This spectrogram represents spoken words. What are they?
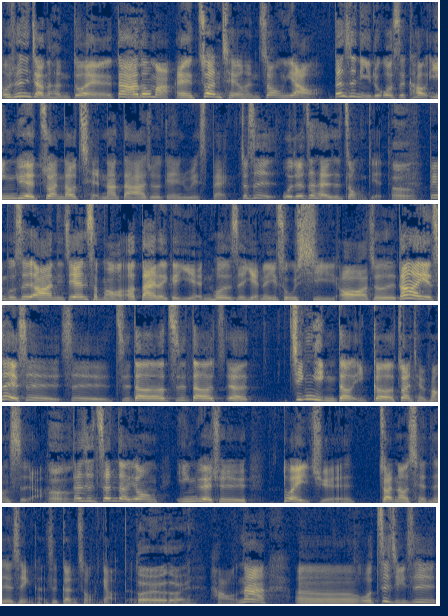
我觉得你讲的很对，大家都嘛，哎、嗯，赚、欸、钱很重要。但是你如果是靠音乐赚到钱，那大家就是给你 respect，就是我觉得这才是重点。嗯，并不是啊，你今天什么呃带了一个言，或者是演了一出戏啊，就是当然也这也是是值得值得呃经营的一个赚钱方式啊。嗯，但是真的用音乐去对决。赚到钱这件事情可能是更重要的。对对对。好，那嗯、呃，我自己是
